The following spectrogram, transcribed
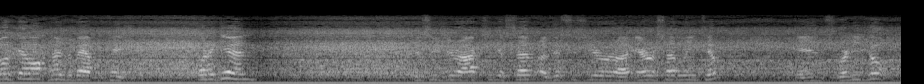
So it's got all kinds of applications. But again, this is your oxy uh, this is your uh, air acetylene tip, and it's ready to go.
